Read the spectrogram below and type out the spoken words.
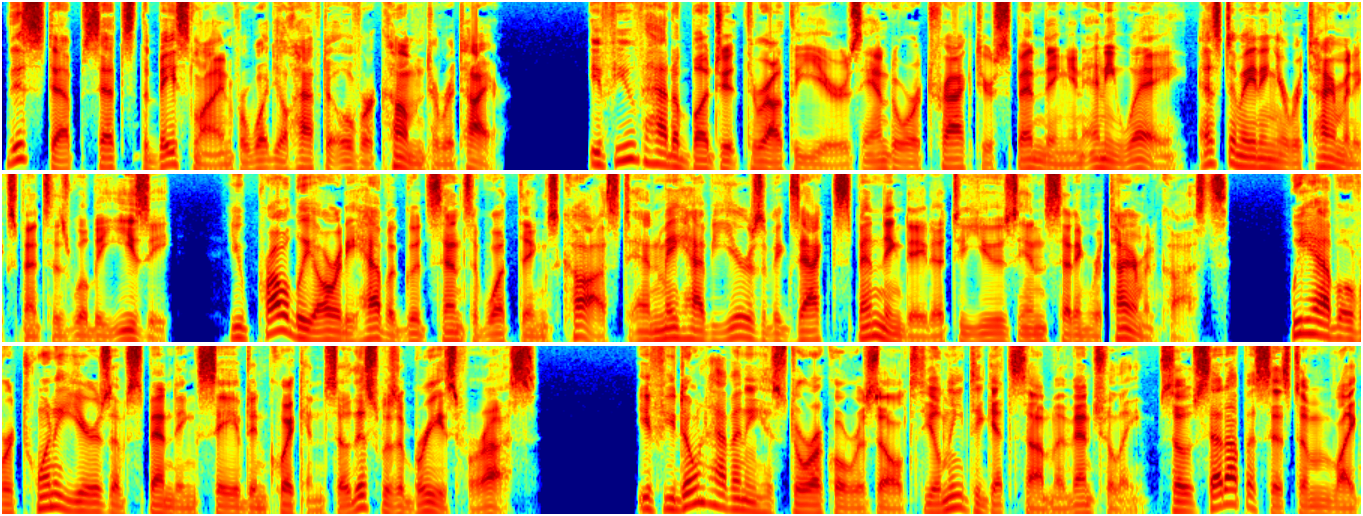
This step sets the baseline for what you'll have to overcome to retire. If you've had a budget throughout the years and or tracked your spending in any way, estimating your retirement expenses will be easy. You probably already have a good sense of what things cost and may have years of exact spending data to use in setting retirement costs. We have over 20 years of spending saved in Quicken, so this was a breeze for us. If you don't have any historical results, you'll need to get some eventually. So set up a system like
